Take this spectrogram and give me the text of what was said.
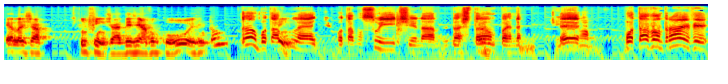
elas já, enfim, já desenhavam coisa, então Não, botava Sim. um LED, botava um switch na, nas tampas, né? É. uma- Botava um drive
